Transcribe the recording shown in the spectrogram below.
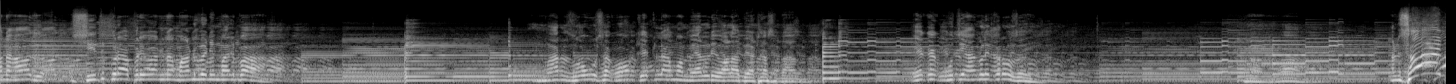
અને આજ સિદ્ધપુરા પરિવારના માંડવીની માલપા મારે જોવું છે કહો કેટલામાં મેલડી વાળા બેઠા છે બાપ એક એક ઊંચી આંગળી કરો છો. અને સાહેબ,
